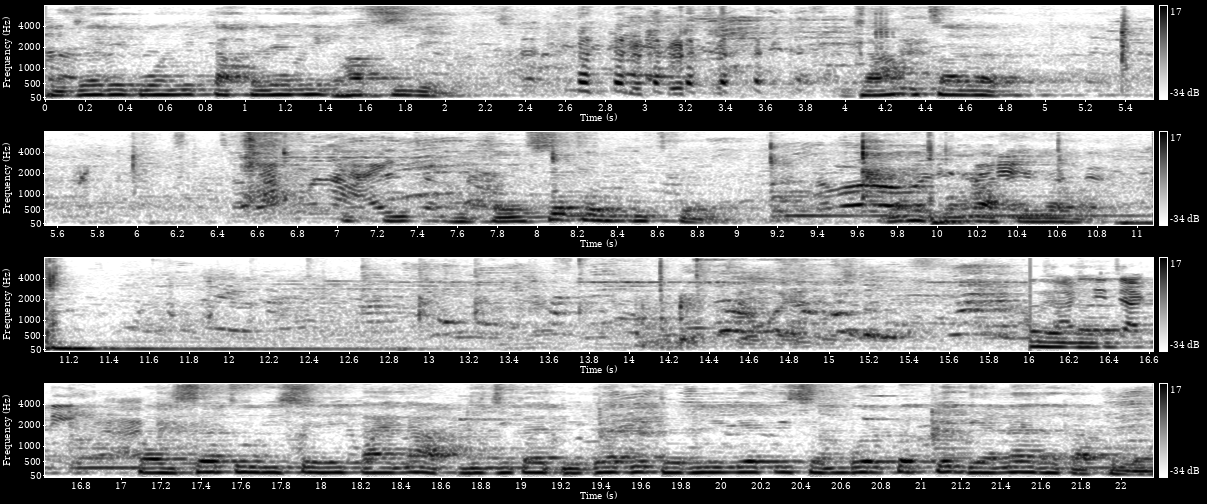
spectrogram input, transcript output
पुजारी बुवानी टाकल्याने घासले. जाम चालत. पैसे म्हणजे आहे केलं बरं आपल्याला. पैशाचा विषय हे काय ना? आपली जी काय बिदागी ठरलेली आहे ती शंभर टक्के देणारच आपल्या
